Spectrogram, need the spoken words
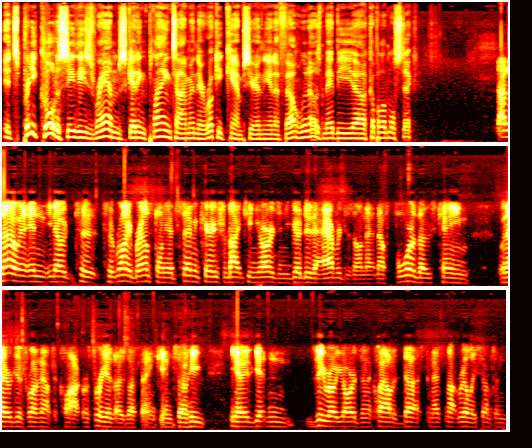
it's pretty cool to see these Rams getting playing time in their rookie camps here in the NFL. Who knows? Maybe uh, a couple of them will stick. I know, and, and you know, to to Ronnie Brown's point, he had seven carries for 19 yards, and you go do the averages on that. Now, four of those came when they were just running out the clock, or three of those, I think. And so he, you know, he's getting zero yards in a cloud of dust, and that's not really something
